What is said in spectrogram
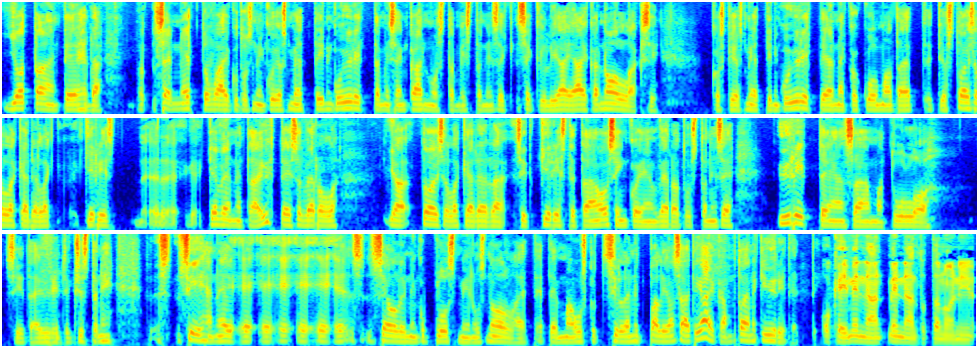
jotain tehdä. Sen nettovaikutus, niin kuin jos miettii niin kuin yrittämisen kannustamista, niin se, se kyllä jäi aika nollaksi koska jos miettii niin kuin yrittäjän näkökulmalta, että, että jos toisella kädellä kirist, kevennetään yhteisöverolla ja toisella kädellä sit kiristetään osinkojen verotusta, niin se yrittäjän saama tulo siitä yrityksestä, niin siihen ei, ei, ei, ei, ei, se oli niin kuin plus miinus nolla, että et en mä usko, että sillä nyt paljon saatiin aikaan, mutta ainakin yritettiin. Okei, mennään, mennään tota noin, niin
